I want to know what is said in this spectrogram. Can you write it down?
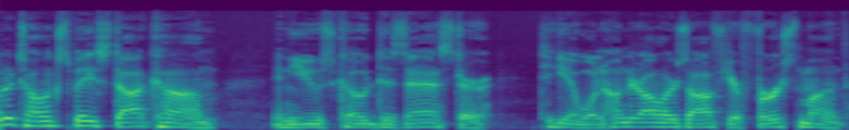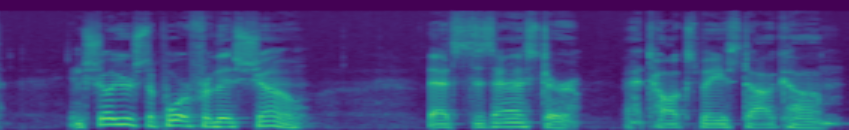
to Talkspace.com and use code DISASTER to get $100 off your first month and show your support for this show. That's disaster at Talkspace.com.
